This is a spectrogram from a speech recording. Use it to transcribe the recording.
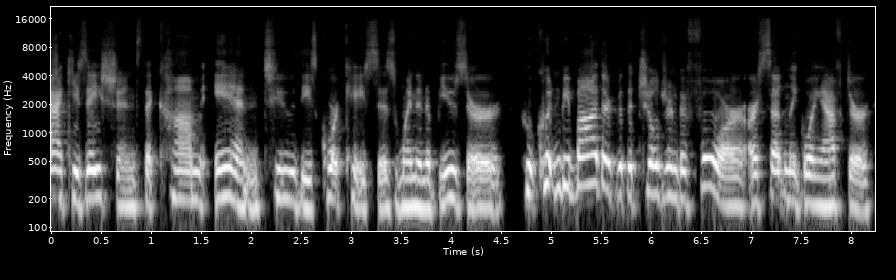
accusations that come in to these court cases when an abuser who couldn't be bothered with the children before are suddenly going after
